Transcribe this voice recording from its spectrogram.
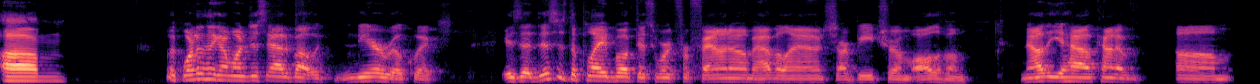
Um, Look, one of the things I want to just add about like, Near real quick is that this is the playbook that's worked for Fantom, Avalanche, Arbitrum, all of them. Now that you have kind of um,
